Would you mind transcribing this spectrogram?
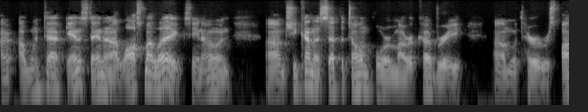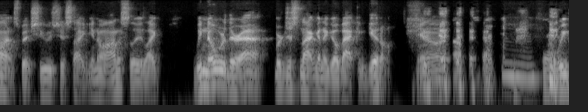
I, I went to Afghanistan and I lost my legs, you know, and um, she kind of set the tone for my recovery um, with her response. But she was just like, you know, honestly, like, we know where they're at. We're just not going to go back and get them. You know, like, and we,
